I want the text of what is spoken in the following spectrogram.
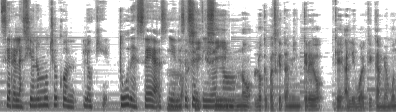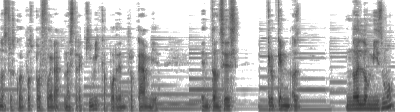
se relaciona mucho con lo que tú deseas y en ese sentido sí, no... no. Lo que pasa es que también creo que al igual que cambiamos nuestros cuerpos por fuera, nuestra química por dentro cambia. Entonces, creo que no, no es lo mismo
